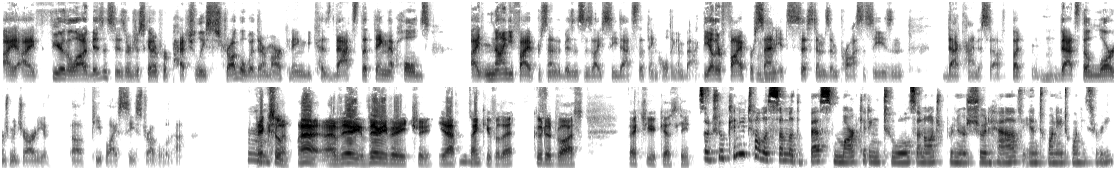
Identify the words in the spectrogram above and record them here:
I, I fear that a lot of businesses are just going to perpetually struggle with their marketing because that's the thing that holds I 95% of the businesses I see, that's the thing holding them back. The other 5%, percent mm-hmm. it's systems and processes and that kind of stuff. But mm-hmm. that's the large majority of, of people I see struggle with that. Hmm. Excellent. Uh, uh, very, very, very true. Yeah. Hmm. Thank you for that. Good advice. Back to you, Kathleen. So, Drew, can you tell us some of the best marketing tools an entrepreneur should have in 2023?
